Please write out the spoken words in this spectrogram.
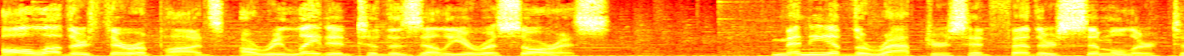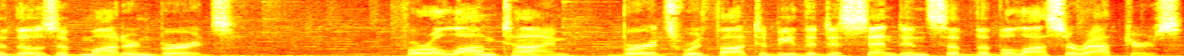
All other theropods are related to the Coelurosaurus. Many of the raptors had feathers similar to those of modern birds. For a long time, birds were thought to be the descendants of the velociraptors.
